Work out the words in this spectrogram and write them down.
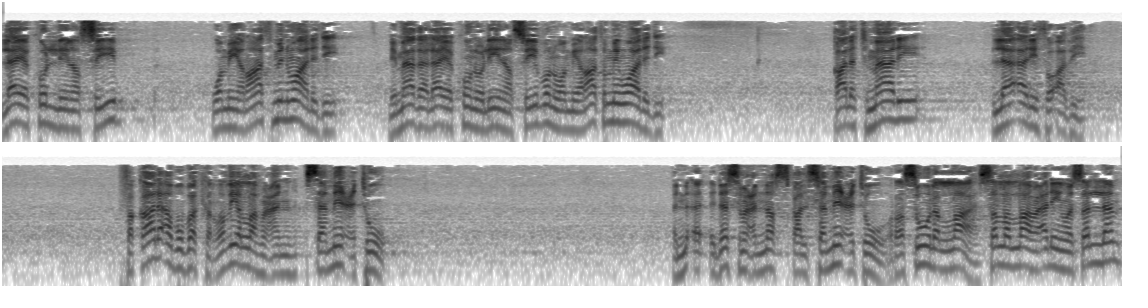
لا يكون لي نصيب وميراث من والدي؟ لماذا لا يكون لي نصيب وميراث من والدي؟ قالت مالي لا أرث أبي. فقال أبو بكر رضي الله عنه سمعت. نسمع النص قال سمعت رسول الله صلى الله عليه وسلم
